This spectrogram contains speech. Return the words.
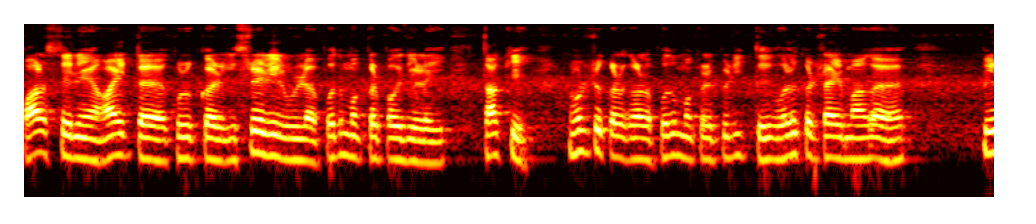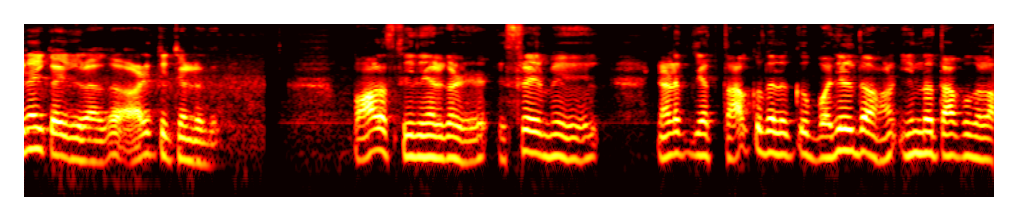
பாலஸ்தீனிய ஆயத்த குழுக்கள் இஸ்ரேலில் உள்ள பொதுமக்கள் பகுதிகளை தாக்கி நூற்றுக்கணக்கான பொதுமக்களை பிடித்து வலுக்கட்டாயமாக பிணை கைதிகளாக அழைத்துச் சென்றது. பாலஸ்தீனியர்கள் இஸ்ரேல் மேல் நடத்திய தாக்குதலுக்கு பதில்தான் இந்த தாக்குதல்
